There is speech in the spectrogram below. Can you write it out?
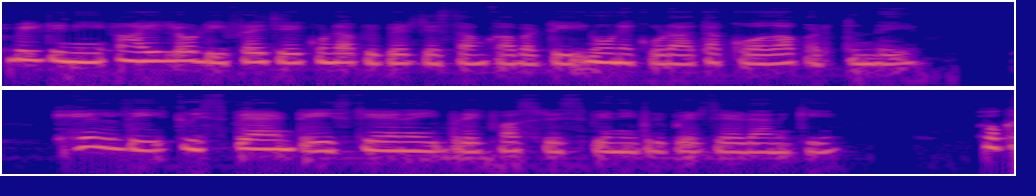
వీటిని ఆయిల్లో డీప్ ఫ్రై చేయకుండా ప్రిపేర్ చేస్తాం కాబట్టి నూనె కూడా తక్కువగా పడుతుంది. హెల్దీ క్రిస్పీ అండ్ టేస్టీ అయిన ఈ బ్రేక్ఫాస్ట్ రెసిపీని ప్రిపేర్ చేయడానికి ఒక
